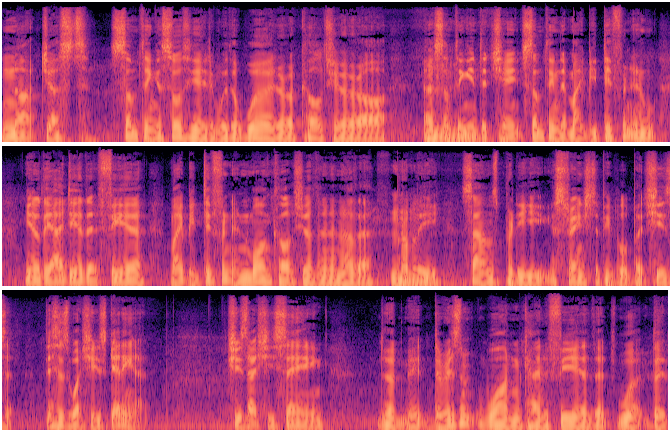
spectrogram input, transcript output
not just something associated with a word or a culture or uh, something interchange, something that might be different. And you know, the idea that fear might be different in one culture than another probably sounds pretty strange to people. But she's this is what she's getting at. She's actually saying there isn't one kind of fear that that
